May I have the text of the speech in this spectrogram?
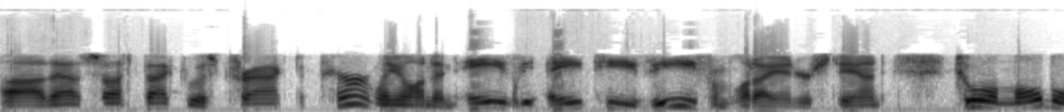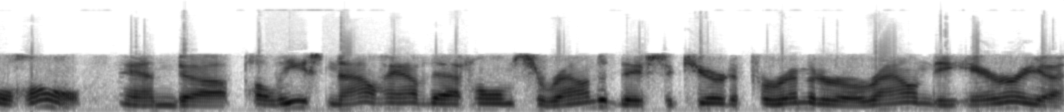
Uh, that suspect was tracked apparently on an AV- ATV, from what I understand, to a mobile home. And uh, police now have that home surrounded. They've secured a perimeter around the area,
